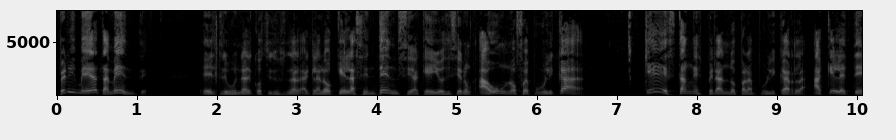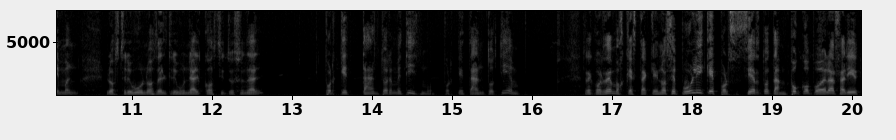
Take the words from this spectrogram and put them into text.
Pero inmediatamente el Tribunal Constitucional aclaró que la sentencia que ellos hicieron aún no fue publicada. ¿Qué están esperando para publicarla? ¿A qué le teman los tribunos del Tribunal Constitucional? ¿Por qué tanto hermetismo? ¿Por qué tanto tiempo? Recordemos que hasta que no se publique, por cierto, tampoco podrá salir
